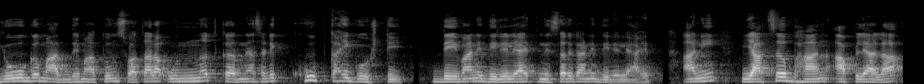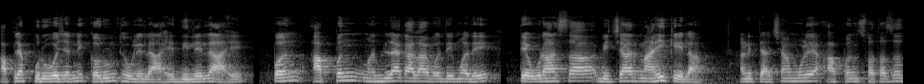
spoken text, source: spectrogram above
योग माध्यमातून स्वतःला उन्नत करण्यासाठी खूप काही गोष्टी देवाने दिलेले आहेत निसर्गाने दिलेले आहेत. आणि याचं भान आपल्याला आपल्या पूर्वजांनी करून ठेवलेलं आहे दिलेलं आहे. पण आपण मधल्या कालावधीमध्ये तेवढासा विचार नाही केला आणि त्याच्यामुळे आपण स्वतःचं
